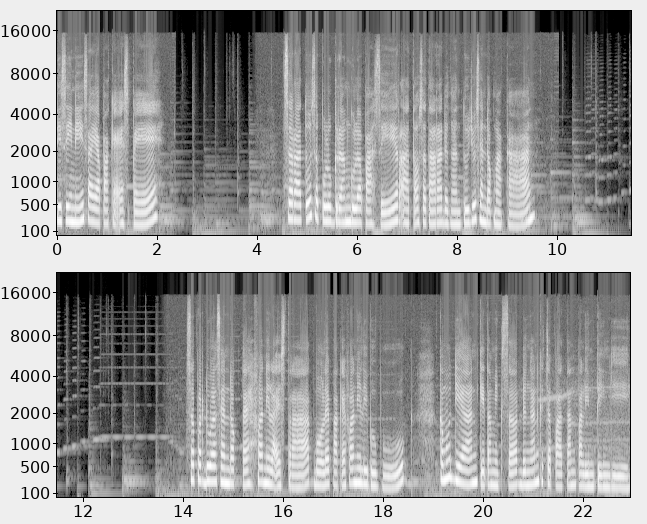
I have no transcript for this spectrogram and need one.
Di sini saya pakai SP. 110 gram gula pasir atau setara dengan 7 sendok makan Seperdua sendok teh vanila ekstrak, boleh pakai vanili bubuk Kemudian kita mixer dengan kecepatan paling tinggi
